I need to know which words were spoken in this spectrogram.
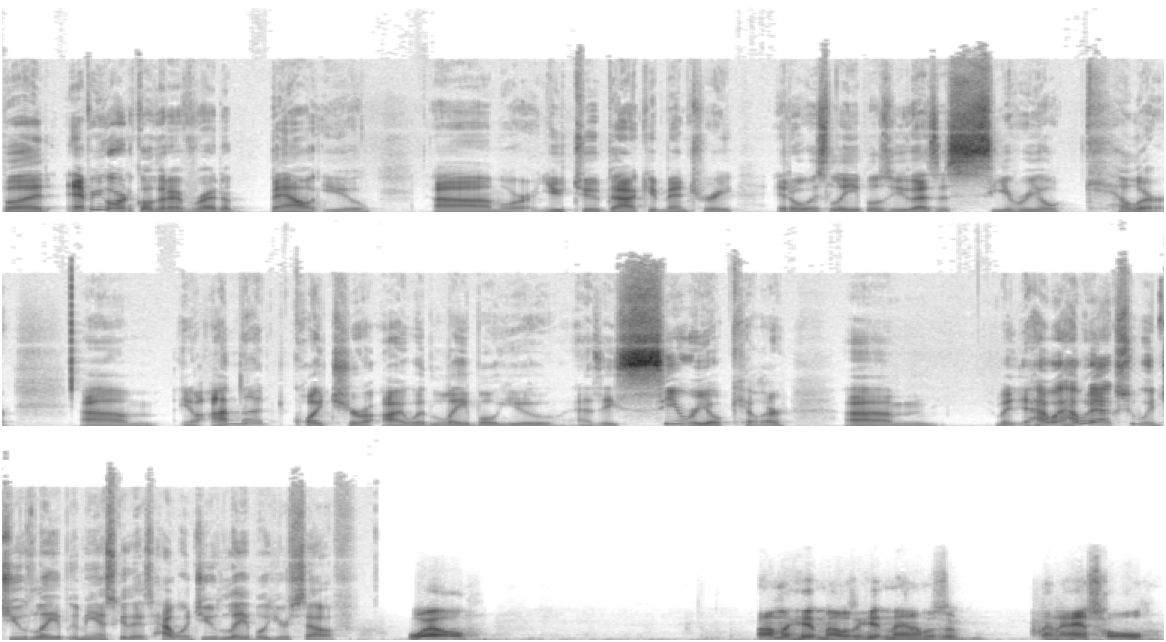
but every article that I've read about you, um, or a YouTube documentary, it always labels you as a serial killer. Um, you know, I'm not quite sure I would label you as a serial killer. Um, but how, how actually would you label? Let me ask you this: How would you label yourself? Well, I'm a hitman. I was a hitman. I was a, an asshole.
